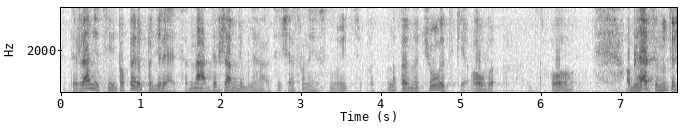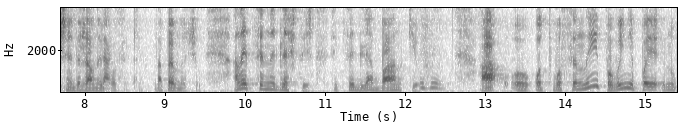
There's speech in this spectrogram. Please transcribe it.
Ці Державні цінні папери поділяються на державні облігації, зараз вони існують. От, напевно, чули такі ОВ... О... облігації внутрішньої державної Так. позики. Напевно, чули. Але це не для фізичних осіб, це для банків. А о, от восени повинні ну,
